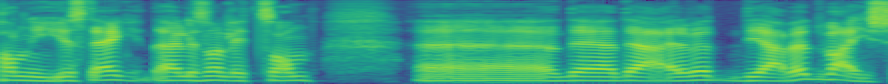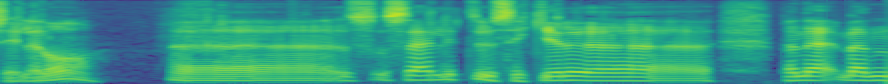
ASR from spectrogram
ta nye steg? Det er liksom litt sånn uh, det, det er ved, De er ved et veiskille nå. Uh, så, så, jeg er litt usikker. Uh, men, men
